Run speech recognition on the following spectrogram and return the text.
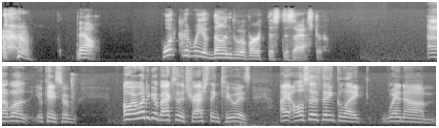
now, what could we have done to avert this disaster? Uh, well, okay, so, oh, I want to go back to the trash thing too. Is I also think like when um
